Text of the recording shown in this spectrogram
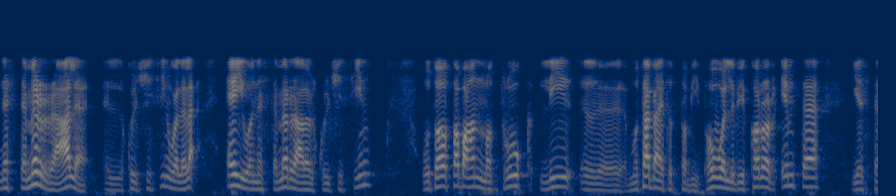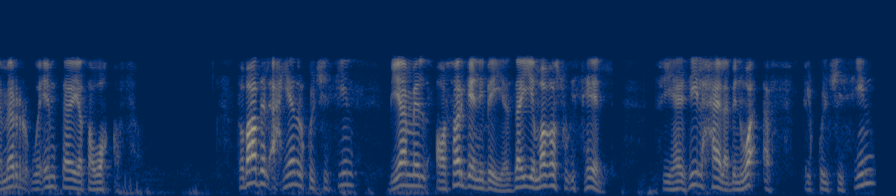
نستمر على الكولشيسين ولا لأ؟ أيوه نستمر على الكولشيسين. وده طبعا متروك لمتابعة الطبيب. هو اللي بيقرر إمتى يستمر وإمتى يتوقف. في بعض الأحيان الكولشيسين بيعمل آثار جانبية زي مغص وإسهال. في هذه الحالة بنوقف الكولشيسين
